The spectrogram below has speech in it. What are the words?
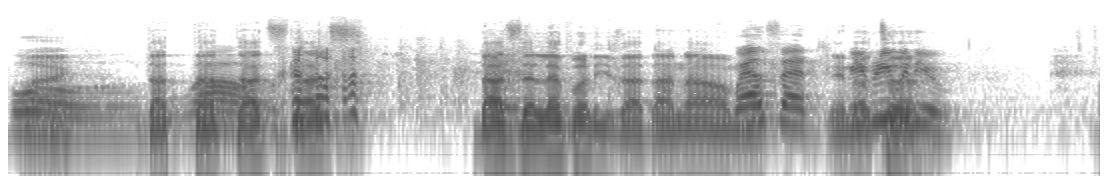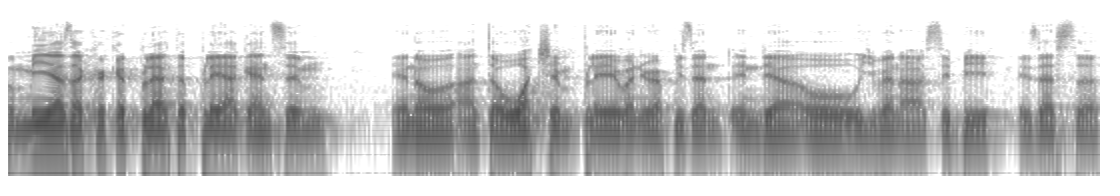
Whoa. Like, that, Wow. that, that's, that's, that's the level he's at. And, um, Well said. you we agree to- with you. For me as a cricket player to play against him, you know, and to watch him play when he represent India or even RCB, is just to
